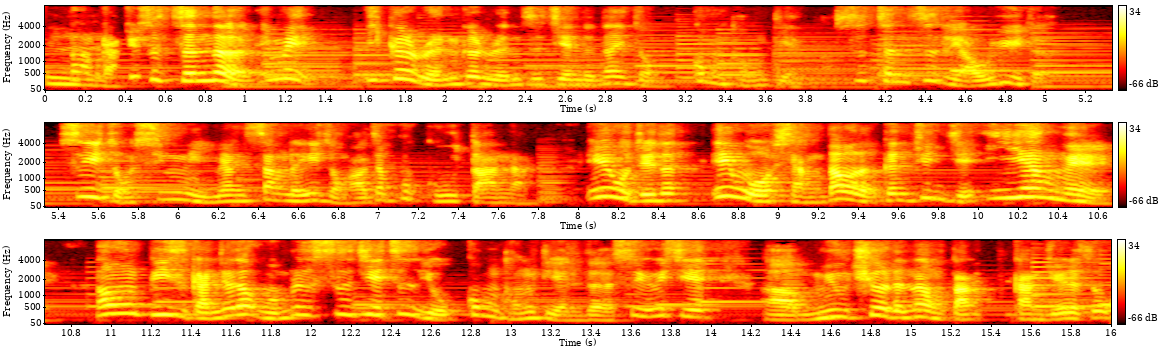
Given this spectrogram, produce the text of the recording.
嗯，感觉是真的，因为一个人跟人之间的那种共同点是真是疗愈的。是一种心里面上的一种好像不孤单呐，因为我觉得，因为我想到的跟俊杰一样诶，然后我们彼此感觉到我们的世界是有共同点的，是有一些啊 mutual 的那种感感觉的时候，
